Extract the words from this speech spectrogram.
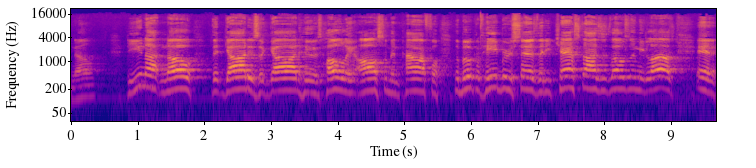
know? Do you not know that God is a God who is holy, awesome, and powerful? The book of Hebrews says that He chastises those whom He loves and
